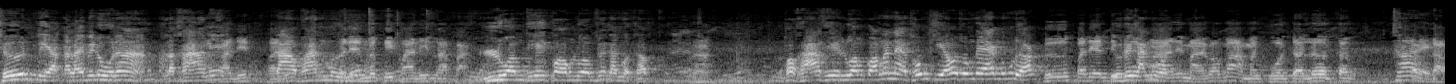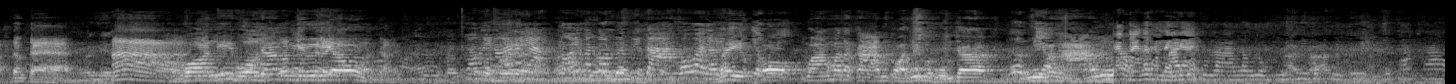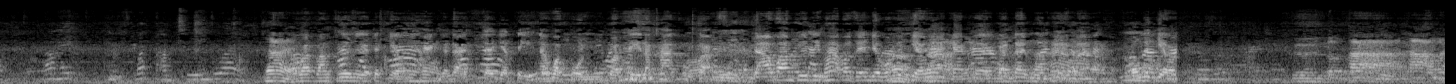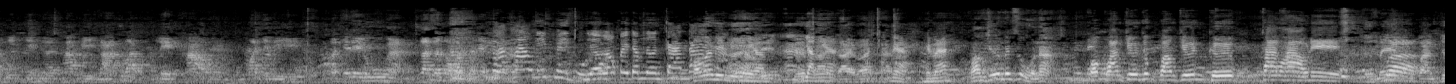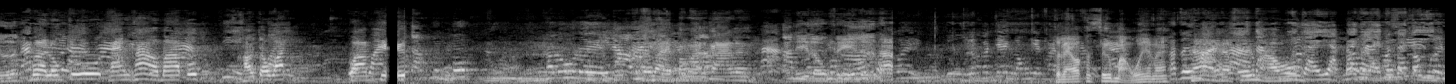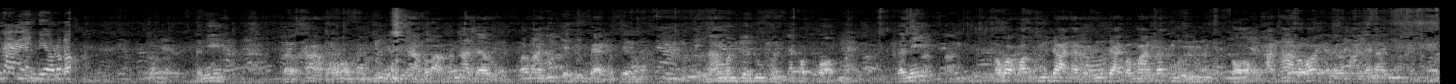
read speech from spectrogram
ชื้นเปียกอะไรไม่รู้นะราคานี้พาณิชย์เก้าพันหมื่นประเด็นเมื่อกี้พาณิชย์รับปากรวมเทกองรวมด้วยกันหมดครับนะพ่อค้าเทรวมกองนั่นแหละธงเขียวธงแดงธงเหลืองคือประเด็นอที่ยู่พูด้วยดกันหมมาดนี่หมายความว่ามันควรจะเริ่มตั้งใช่ตั้งกับตั้งแต่อ่าก่อนที่ผมจะเก็บเกี่ยวเราเห็นน้อยเลยอะน้อยมาต้นเดือนพฤศจิกาเพราะว่าเราให้เกี่ยวออกวางมาตรการก่อนที่ผมจะมีปัญหาหรือแล้วงานก็ทำอะไรไม่ได้ตุลาเราลงพื้นที่ก็คือให้ทักข้า วแล้วให้วัดความชื้นด้วย ใช่ แต่ว่าความชื้นเนี่ยจะเกี่ยวให้แห้งก็ได้ แต่อย่าตินะว่าผลว่าตีราคาถูกอะจะเอาความชื้น 15เปอร์เซ็นต์เดียวผมจะเกี่ยวให้แก๊กเลยก็ได้หมื่นห้ามาผมจะเกี่ยว คือถ้าถ้ามันจริงๆนะถ้ามีการวัดเลทข้าวเนี่ยผมว่าจะดี มันจะได้รู้ไงราษฎรจะได้รู้ ถ้าข้าวนี้ผิดเดี๋ยวเราไปดำเนินการได้เพราะไม่มีครับอ่าอย่างเนี้ยได้ไหมเนี่ยเห็นไหมความชื้นเป็นศูนย์อะ พอความชื้นทุกความชื้นคือถ้าข้าวนี่คือไม่เมื่อลงความชื้น เมื่อลงจูแทงข้าวมาปุ๊บเขาจะวัดความชื้น จับขึ้นปุ๊บเขารู้เลยนะเท่าไหร่ประมาณการเลย อันนี้ลงฟรีหรือถ้า ดูแล้วก็แจ้งร้องเรียนมาแสดงว่าเขาซื้อเหมาใช่ไหมใช่ครับซื้อเหมา ผู้ใจอยากได้เท่าไหร่ก็ได้ต้องตีเหมือนกันอย่างเดียวแล้วก็ อันนี้ค่าเขาออกความชื้นอย่างนี้นะเพราะว่าเขาน่าจะประมาณ27-28เปอร์เซ็นต์นะมันจะดูเหมือนจะกรอบๆหน่อยแต่นี้เขาว่าความชื้นได้น่าจะชื้นได้ประมาณสักหมื่นสองพันห้าร้อยอะไรประมาณนี้นะ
